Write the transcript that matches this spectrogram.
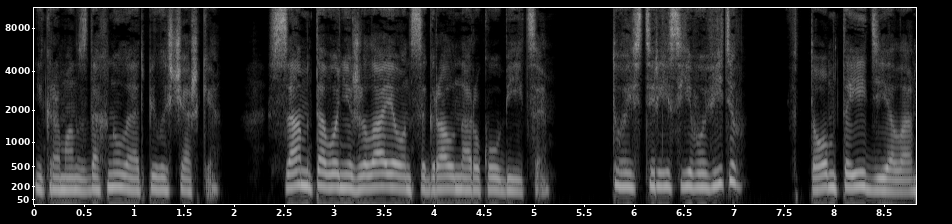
Некроман вздохнул и отпил из чашки. Сам того не желая, он сыграл на руку убийцы. «То есть Рис его видел?» «В том-то и дело.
